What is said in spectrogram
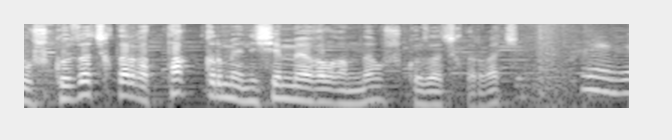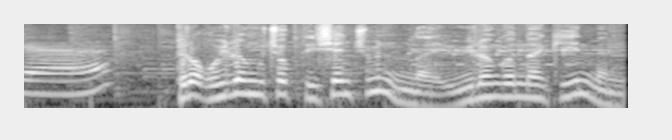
Е, ушу көз ачыктарга такыр мен ишенбей калгам да ушу көз ачыктаргачы Неге? бирок үйлөнгүчөктү ишенчүмүн мындай үйлөнгөндөн кийин мен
